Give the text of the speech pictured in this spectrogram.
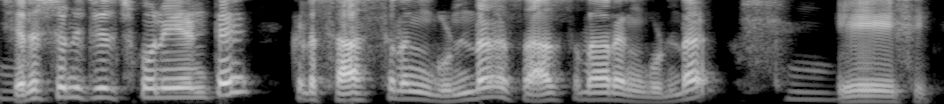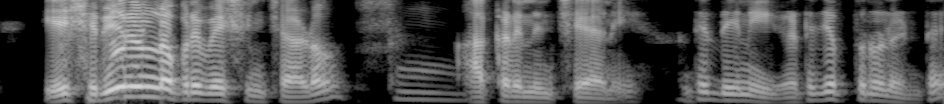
శిరస్సుని చీల్చుకొని అంటే ఇక్కడ శాస్త్రం గుండా శాస్త్రారం గుండా ఏ ఏ శరీరంలో ప్రవేశించాడో అక్కడి నుంచే అని. అంటే దీని ఎట చెప్తున్నాడంటే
